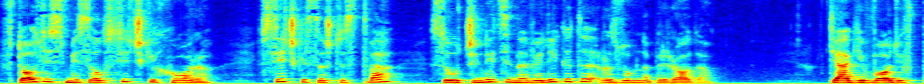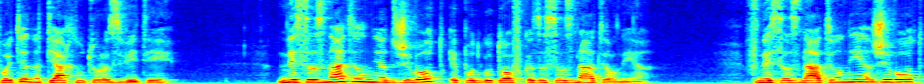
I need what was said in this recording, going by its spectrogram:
В този смисъл всички хора, всички същества са ученици на великата разумна природа. Тя ги води в пътя на тяхното развитие. Несъзнателният живот е подготовка за съзнателния. В несъзнателния живот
